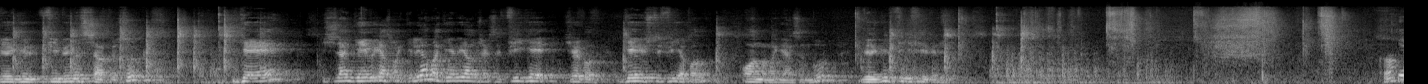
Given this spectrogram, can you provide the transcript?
virgül fi1 nasıl çarpıyorsun? G, içinden G1 yazmak geliyor ama G1 yazmayacaksın. Fi G şey yapalım. G üstü fi yapalım. O anlama gelsin bu. Virgül fi fi virgül. Tamam. G,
